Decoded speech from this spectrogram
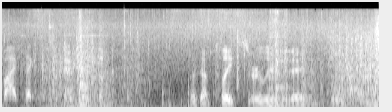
Five seconds to insertion. I got plates earlier today. Cool.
